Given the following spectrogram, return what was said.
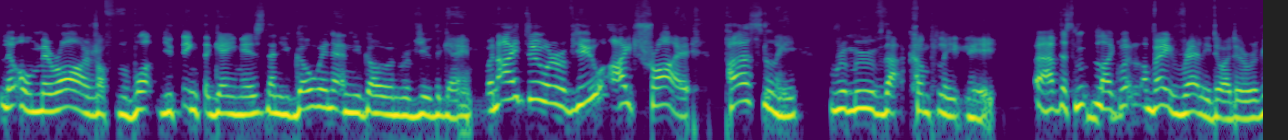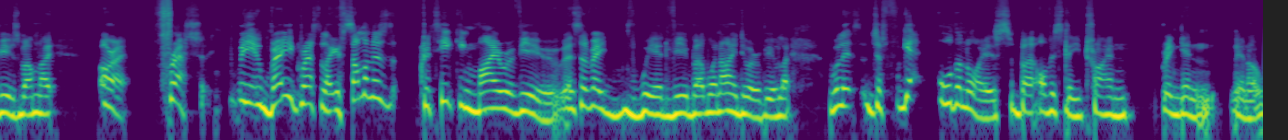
little mirage of what you think the game is, then you go in and you go and review the game. When I do a review, I try personally remove that completely. I have this like mm-hmm. very rarely do I do reviews, but I'm like, all right, fresh, very aggressive. Like if someone is critiquing my review, it's a very weird view, but when I do a review, like, will it just forget all the noise, but obviously try and bring in, you know,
